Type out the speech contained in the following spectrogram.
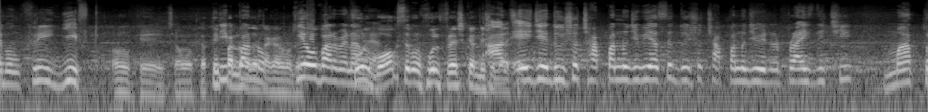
এবং ফ্রি গিফট ওকে চমৎকার। 53 53000 টাকার মধ্যে। কেউ পারবে না ফুল বক্স এবং ফুল ফ্রেশ কন্ডিশন আর এই যে দুইশো ছাপ্পান্ন জিবি আছে দুইশো ছাপ্পান্ন জিবি এটার প্রাইস দিচ্ছি মাত্র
